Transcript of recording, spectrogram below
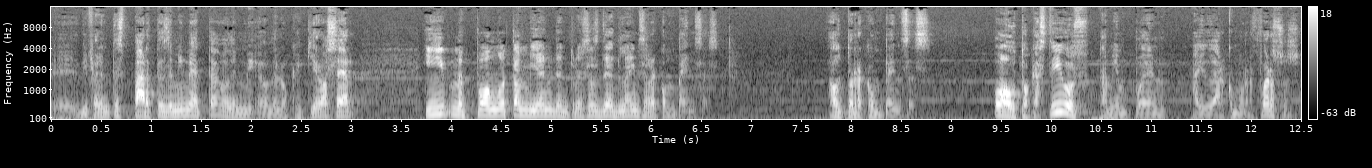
Eh, diferentes partes de mi meta o de, o de lo que quiero hacer. Y me pongo también dentro de esas deadlines recompensas, autorrecompensas o autocastigos también pueden ayudar como refuerzos.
